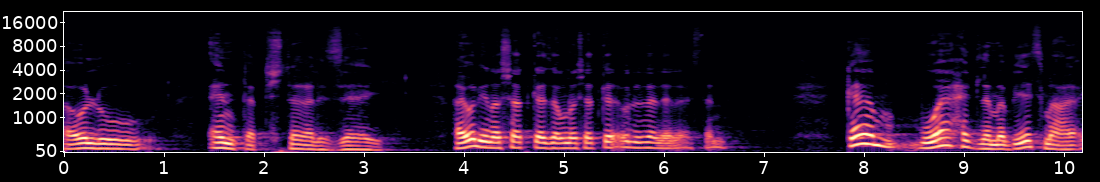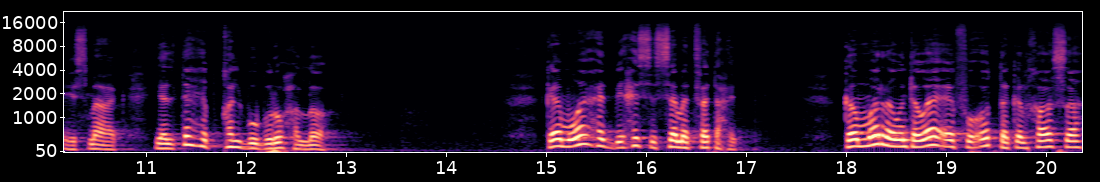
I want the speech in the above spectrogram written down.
أقول له أنت بتشتغل إزاي؟ هيقول لي نشاط كذا ونشاط كذا. أقول له لا لا لا استنى. كم واحد لما بيسمع يسمعك يلتهب قلبه بروح الله. كم واحد بيحس السماء اتفتحت؟ كم مرة وانت واقف في أوضتك الخاصة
